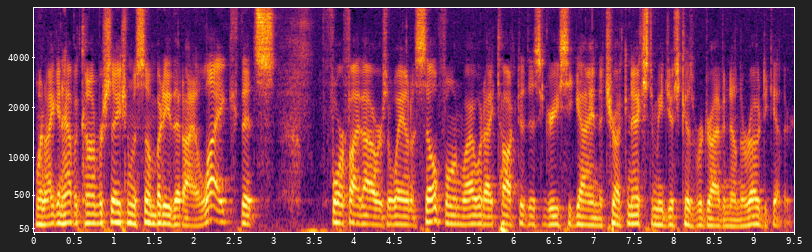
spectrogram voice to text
When I can have a conversation with somebody that I like that's four or five hours away on a cell phone, why would I talk to this greasy guy in the truck next to me just because we're driving down the road together?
